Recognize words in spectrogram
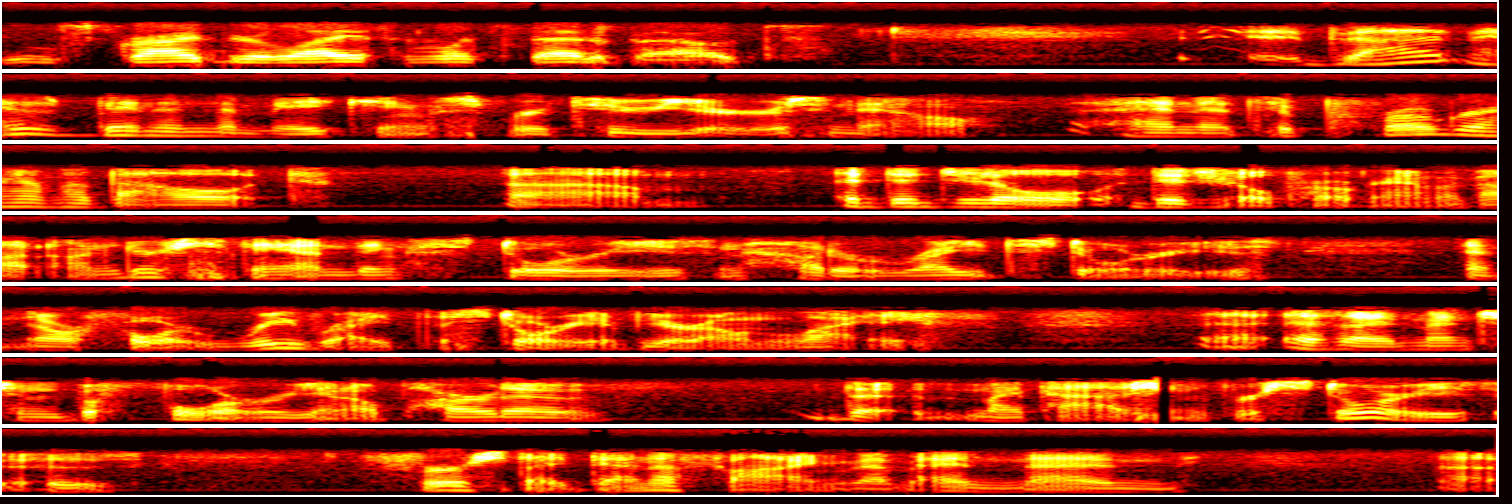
Inscribe Your Life, and what's that about? That has been in the makings for two years now and it's a program about um, a digital digital program about understanding stories and how to write stories, and therefore rewrite the story of your own life. As I mentioned before, you know, part of the, my passion for stories is first identifying them, and then uh,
